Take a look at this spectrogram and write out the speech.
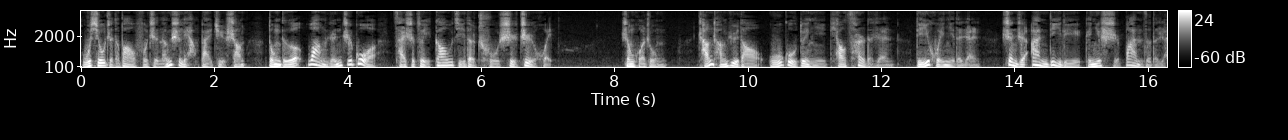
无休止的报复只能是两败俱伤。懂得忘人之过，才是最高级的处世智慧。生活中，常常遇到无故对你挑刺儿的人、诋毁你的人，甚至暗地里给你使绊子的人。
